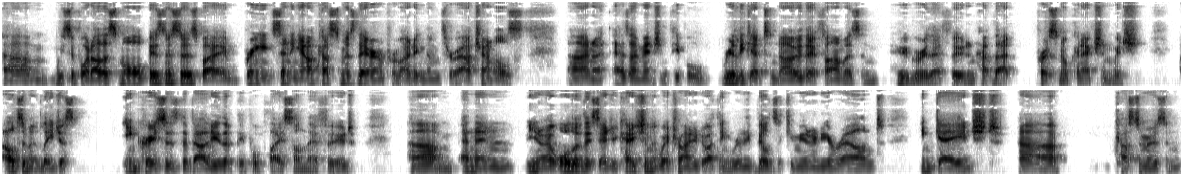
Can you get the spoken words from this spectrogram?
Um, we support other small businesses by bringing sending our customers there and promoting them through our channels. Uh, and I, as I mentioned, people really get to know their farmers and who grew their food and have that personal connection, which ultimately just increases the value that people place on their food. Um, and then, you know, all of this education that we're trying to do, I think, really builds a community around engaged uh, customers and,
